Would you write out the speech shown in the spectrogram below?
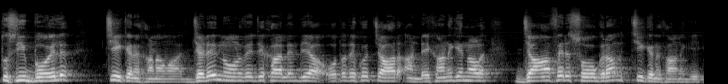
ਤੁਸੀਂ ਬੋਇਲ ਚਿਕਨ ਖਾਣਾ ਵਾ। ਜਿਹੜੇ ਨੌਨ ਵੈਜ ਖਾ ਲੈਂਦੇ ਆ, ਉਹ ਤਾਂ ਦੇਖੋ ਚਾਰ ਆਂਡੇ ਖਾਣਗੇ ਨਾਲ, ਜਾਂ ਫਿਰ 100 ਗ੍ਰਾਮ ਚਿਕਨ ਖਾਣਗੇ।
